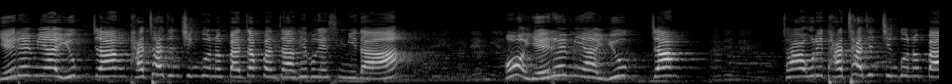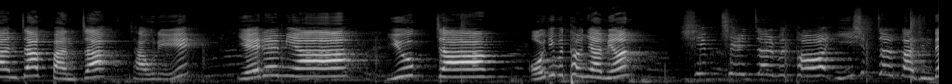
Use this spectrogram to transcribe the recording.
예레미야 6장 다 찾은 친구는 반짝반짝 해보겠습니다. 어 예레미야 6장. 자 우리 다 찾은 친구는 반짝반짝. 자 우리 예레미야 6장 어디부터냐면 17절부터 20절까지인데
